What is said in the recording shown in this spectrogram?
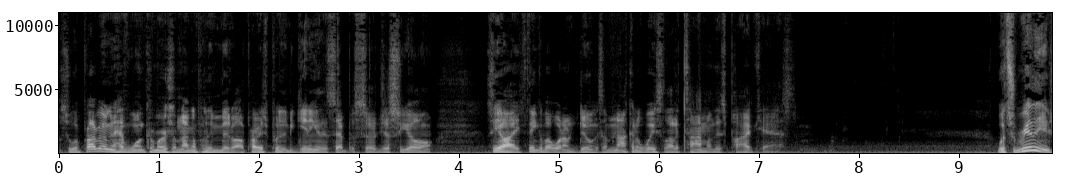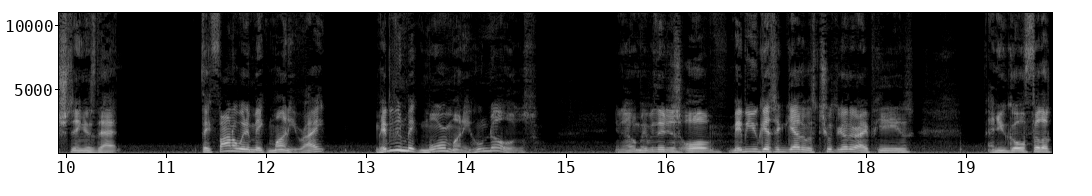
So we're probably going to have one commercial. I'm not going to put in the middle. I'll probably just put in the beginning of this episode just so y'all see how I think about what I'm doing. Because I'm not going to waste a lot of time on this podcast. What's really interesting is that they found a way to make money, right? Maybe even make more money. Who knows? You know, maybe they're just all. Maybe you get together with two or three other IPAs and you go fill a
